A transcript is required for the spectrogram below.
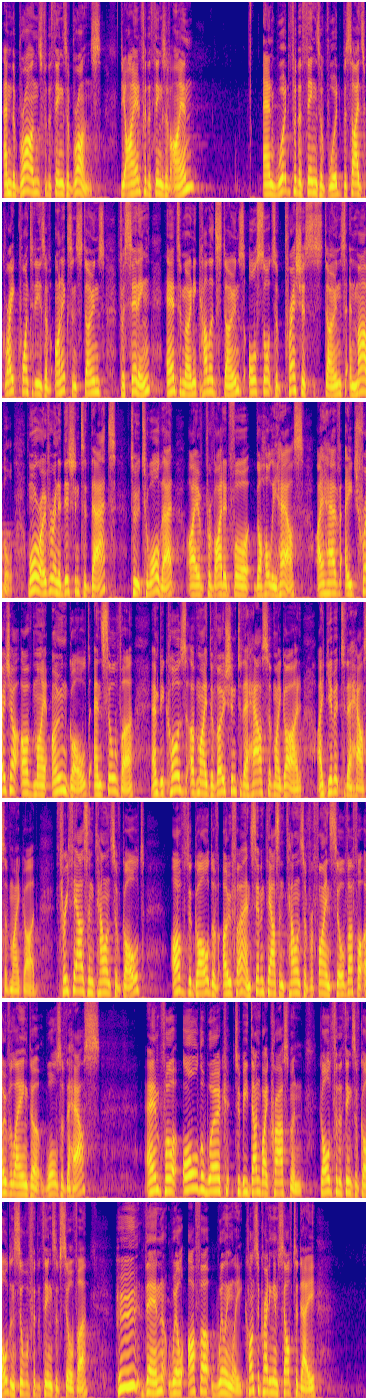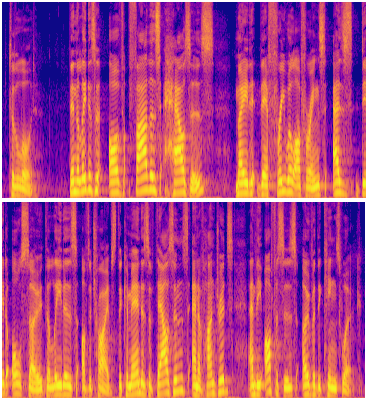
and the bronze for the things of bronze, the iron for the things of iron and wood for the things of wood, besides great quantities of onyx and stones for setting, antimony, colored stones, all sorts of precious stones, and marble. Moreover, in addition to that, to, to all that, I have provided for the holy house. I have a treasure of my own gold and silver, and because of my devotion to the house of my God, I give it to the house of my God. 3,000 talents of gold of the gold of Ophir and 7,000 talents of refined silver for overlaying the walls of the house, and for all the work to be done by craftsmen, gold for the things of gold and silver for the things of silver. Who then will offer willingly, consecrating himself today to the Lord? Then the leaders of fathers' houses made their free will offerings, as did also the leaders of the tribes, the commanders of thousands and of hundreds, and the officers over the king's work.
